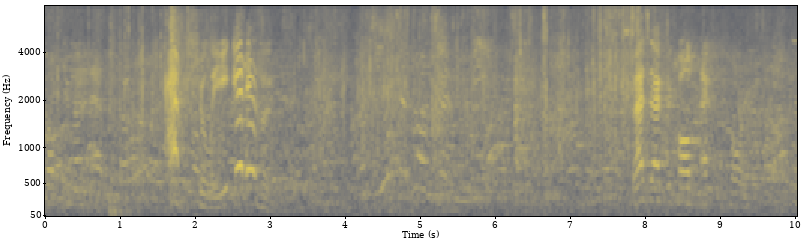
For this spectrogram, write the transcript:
Fuck you and have it. Actually, it isn't. That's actually called extraterritorial.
